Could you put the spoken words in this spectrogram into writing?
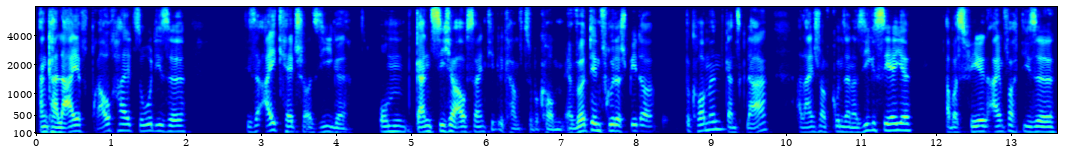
Ankalaev braucht halt so diese, diese Eye-Catcher-Siege, um ganz sicher auch seinen Titelkampf zu bekommen. Er wird den früher oder später bekommen, ganz klar allein schon aufgrund seiner Siegesserie. Aber es fehlen einfach diese,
